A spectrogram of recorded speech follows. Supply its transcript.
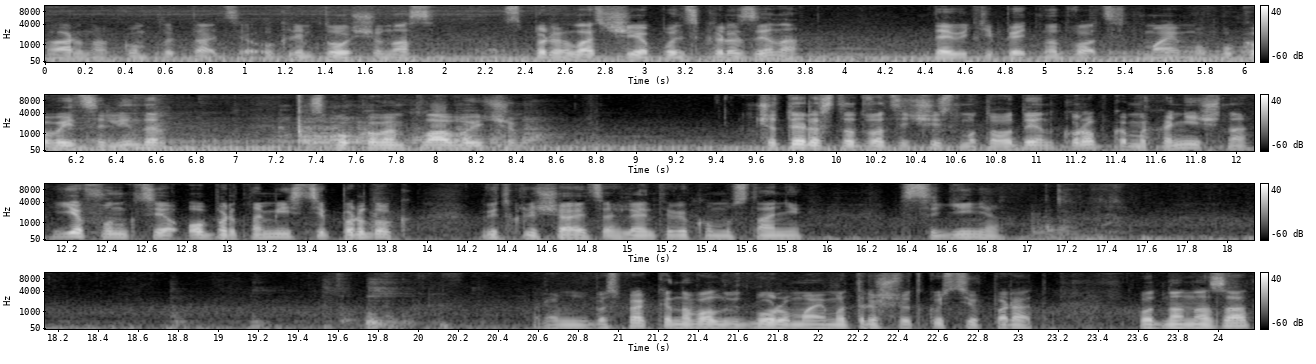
гарна комплектація. Окрім того, що в нас збереглась ще японська резина 9,5 на 20 Маємо боковий циліндр з боковим плаваючим. 426 мотогодин, коробка механічна, є функція оберт на місці, передок відключається, гляньте в якому стані сидіння. Ремінь безпеки. Навал відбору маємо три швидкості вперед, одна назад.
